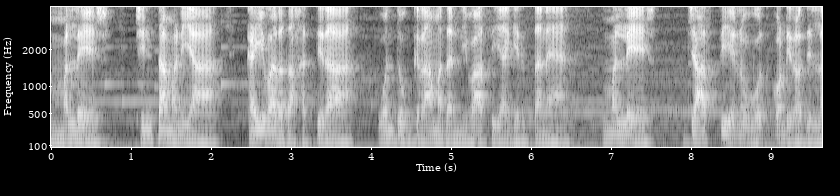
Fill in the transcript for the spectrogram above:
ಮಲ್ಲೇಶ್, ಚಿಂತಾಮಣಿಯ ಕೈವಾರದ ಹತ್ತಿರ ಒಂದು ಗ್ರಾಮದ ನಿವಾಸಿಯಾಗಿರ್ತಾನೆ. ಮಲ್ಲೇಶ್ ಜಾಸ್ತಿ ಏನು ಓದ್ಕೊಂಡಿರೋದಿಲ್ಲ.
